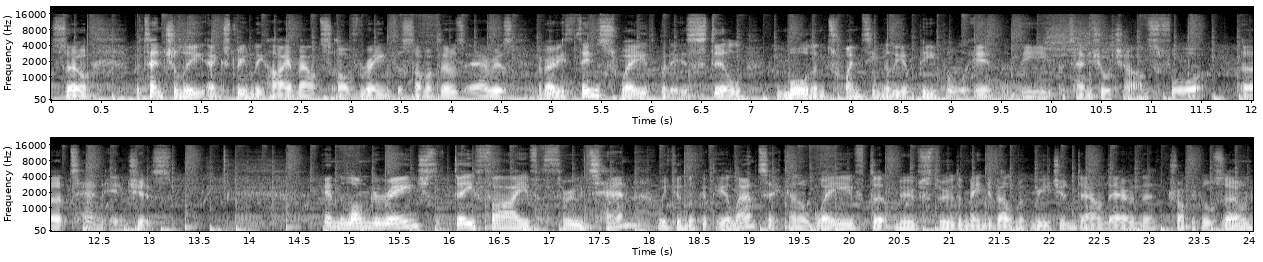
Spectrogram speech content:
So potentially extremely high amounts of rain for some of those areas. A very thin swathe, but it is still more than 20 million people in the potential chance for uh, 10 inches. In the longer range, day 5 through 10, we can look at the Atlantic and a wave that moves through the main development region down there in the tropical zone.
